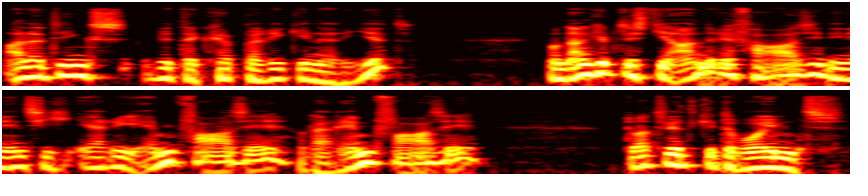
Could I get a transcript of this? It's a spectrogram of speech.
Allerdings wird der Körper regeneriert. Und dann gibt es die andere Phase, die nennt sich REM-Phase oder REM-Phase. Dort wird geträumt.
